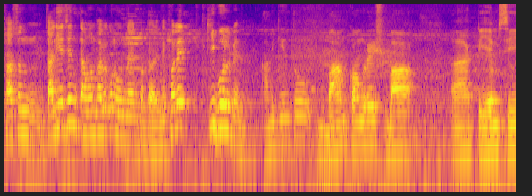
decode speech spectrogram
শাসন চালিয়েছেন, তেমনভাবে কোনো উন্নয়ন করতে পারেনি ফলে কি বলবেন? আমি কিন্তু বাম কংগ্রেস বা টিএমসি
